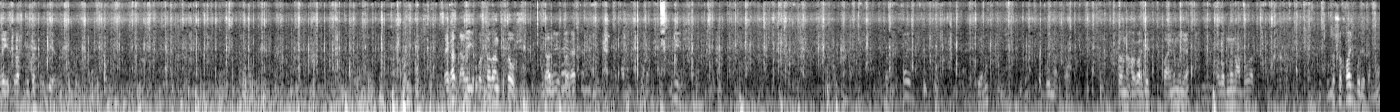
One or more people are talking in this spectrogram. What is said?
Пустили їх трошки викрутили. Цей раз дали її по сторонки довші. Дали її вперед. Є, ну? Що буйно стало. То на городі файному, ні? Голоднина була. То що хоч буде там, ні?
